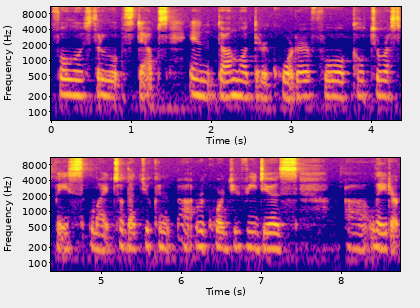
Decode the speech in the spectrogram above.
follow through steps, and download the recorder for Kaltura Space Spacelight so that you can uh, record your videos uh, later.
